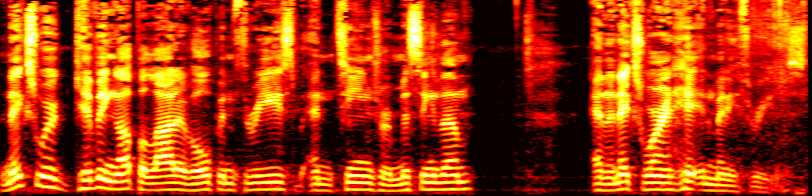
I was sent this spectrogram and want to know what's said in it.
the Knicks were giving up a lot of open threes, and teams were missing them, and the Knicks weren't hitting many threes.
